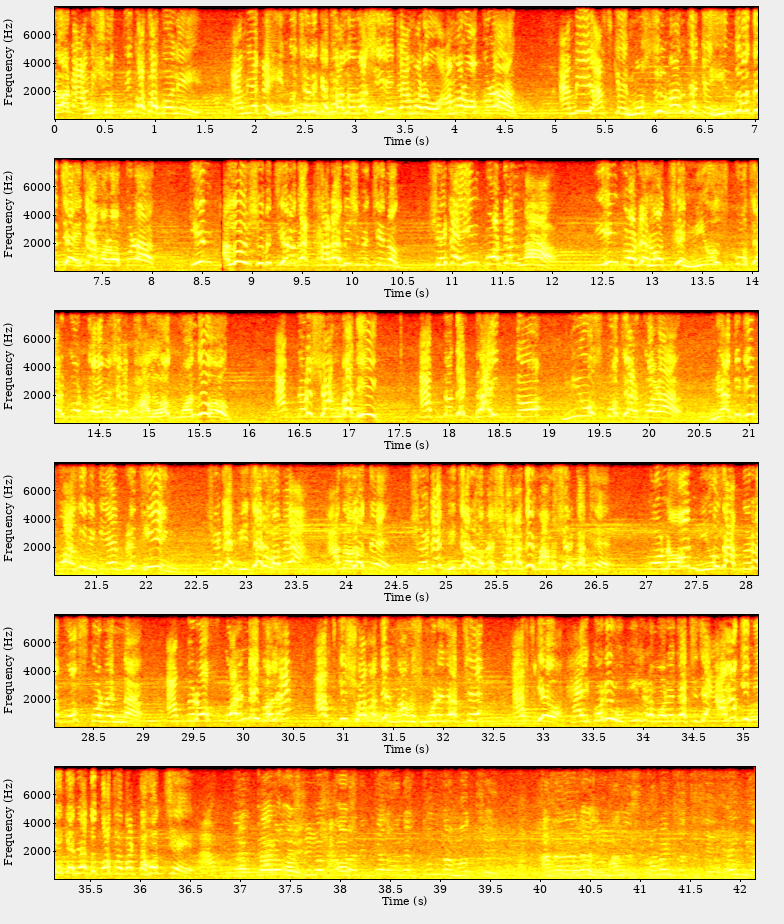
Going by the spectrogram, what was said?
কারণ আমি সত্যি কথা বলি, আমি একটা হিন্দু ছেলেকে ভালোবাসি, এটা আমার আমার অপরাধ। আমি আজকে মুসলমান থেকে হিন্দু হতে চাই, এটা আমার অপরাধ। কিন্তু ভালো হিসেবে চেনক আর খারাপ হিসেবে চেনক সেটা ইম্পর্টেন্ট না। ইম্পর্টেন্ট হচ্ছে নিউজ প্রচার করতে হবে, সেটা ভালো হোক, মন্দ হোক। আপনারা সাংবাদিক নেগেটিভ পজিটিভ এভরিথিং সেটা বিচার হবে আদালতে সেটা বিচার হবে সমাজের মানুষের কাছে। কোনো নিউজ আপনারা অফ করবেন না। আপনারা অফ করেন নাই বলে আজকে সমাজের মানুষ মরে যাচ্ছে আজকে হাইকোর্টের উকিলরা মরে যাচ্ছে যে আমাকে নিয়ে কেন এত কথাবার্তা হচ্ছে? আপনার অনেক দুর্নাম হচ্ছে।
